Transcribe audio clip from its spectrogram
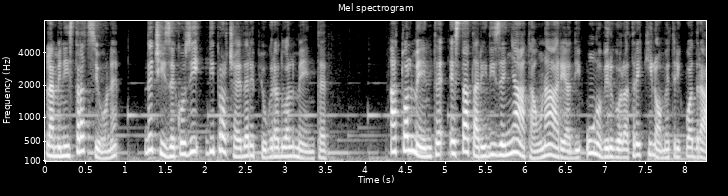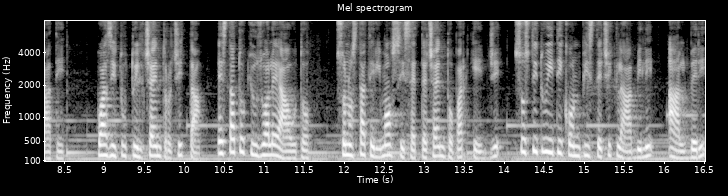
L'amministrazione decise così di procedere più gradualmente. Attualmente è stata ridisegnata un'area di 1,3 km quadrati. Quasi tutto il centro città è stato chiuso alle auto. Sono stati rimossi 700 parcheggi, sostituiti con piste ciclabili, alberi,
